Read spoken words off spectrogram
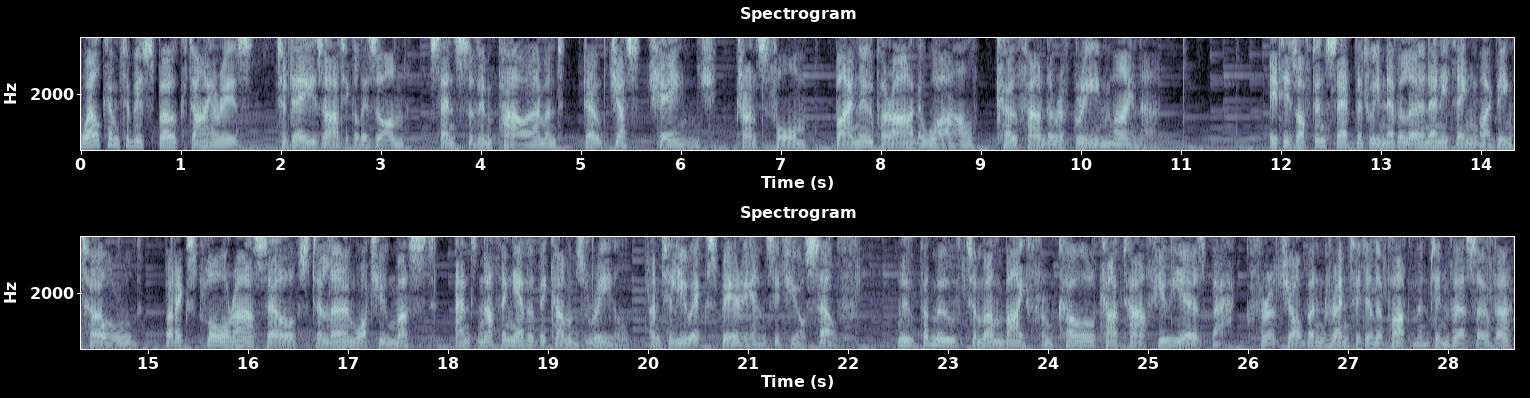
Welcome to Bespoke Diaries. Today's article is on Sense of Empowerment, Don't Just Change, Transform, by Nupur Agarwal, co founder of Green Miner. It is often said that we never learn anything by being told, but explore ourselves to learn what you must, and nothing ever becomes real until you experience it yourself. Nupur moved to Mumbai from Kolkata a few years back for a job and rented an apartment in Versova,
